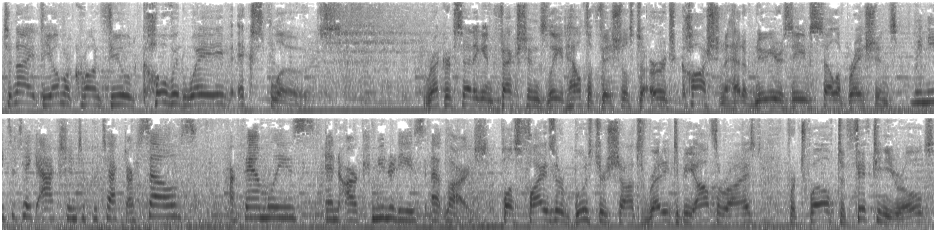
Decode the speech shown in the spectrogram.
Tonight, the Omicron-fueled COVID wave explodes. Record-setting infections lead health officials to urge caution ahead of New Year's Eve celebrations. We need to take action to protect ourselves, our families, and our communities at large. Plus, Pfizer booster shots ready to be authorized for 12 to 15 year olds,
